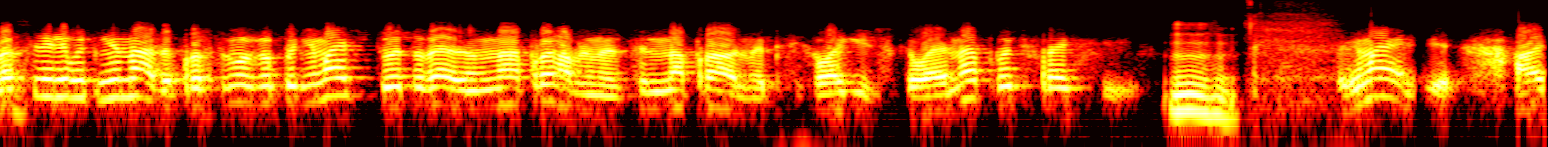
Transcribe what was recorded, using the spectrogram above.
расстреливать не надо, просто нужно понимать, что это направленная, целенаправленная психологическая война против России. Угу. Понимаете? А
